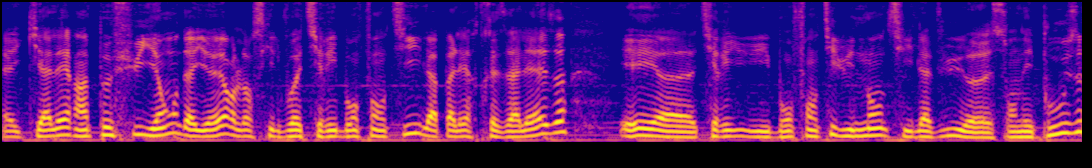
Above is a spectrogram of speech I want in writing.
euh, qui a l'air un peu fuyant d'ailleurs lorsqu'il voit Thierry Bonfanti. Il n'a pas l'air très à l'aise. Et euh, Thierry Bonfanti lui demande s'il a vu son épouse.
